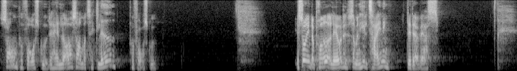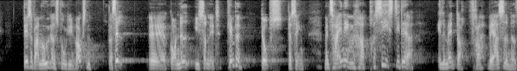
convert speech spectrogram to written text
sorgen på forskud, det handler også om at tage glæden på forskud. Jeg så en, der prøvede at lave det som en hel tegning, det der vers. Det er så bare med udgangspunkt i en voksen, der selv øh, går ned i sådan et kæmpe dopsbassin. Men tegningen har præcis de der elementer fra verset med.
